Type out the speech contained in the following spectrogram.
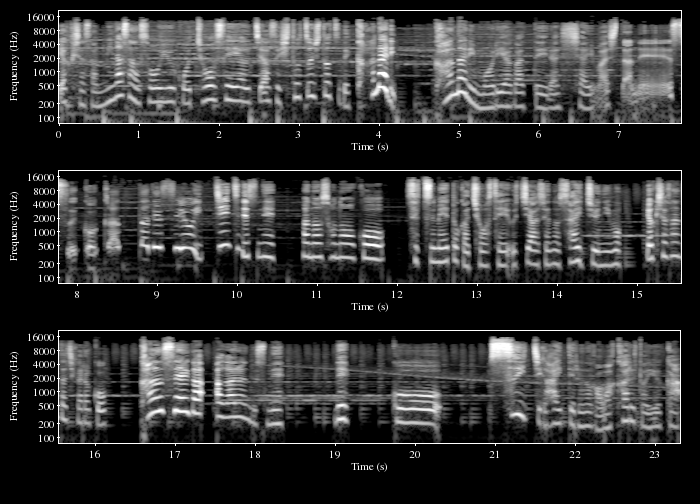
役者さん皆さんそういうこう調整や打ち合わせ一つ一つでかなりかなり盛り上がっていらっしゃいましたね。すごかったですよ。いちいちですね。あのそのこう説明とか調整打ち合わせの最中にも役者さんたちからこう歓声が上がるんですね。で、こう、スイッチが入ってるのがわかるというか、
